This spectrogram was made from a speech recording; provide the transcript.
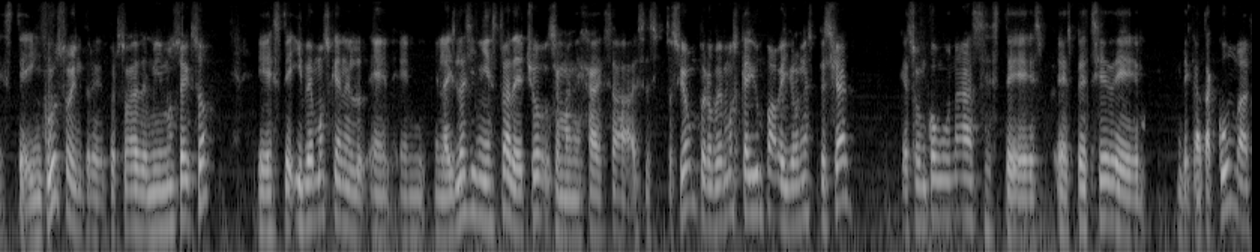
este, incluso entre personas del mismo sexo. Este, y vemos que en, en, la isla siniestra, de hecho, se maneja esa, esa, situación, pero vemos que hay un pabellón especial, que son como unas este, especie de, de catacumbas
